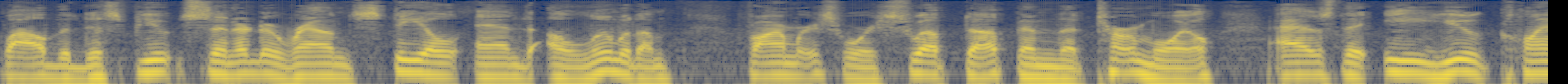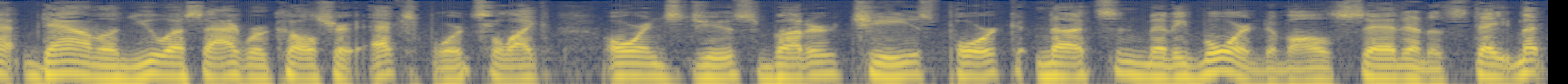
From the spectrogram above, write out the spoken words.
While the dispute centered around steel and aluminum, farmers were swept up in the turmoil as the EU clamped down on U.S. agriculture exports like orange juice, butter, cheese, pork, nuts, and many more, Duvall said in a statement.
